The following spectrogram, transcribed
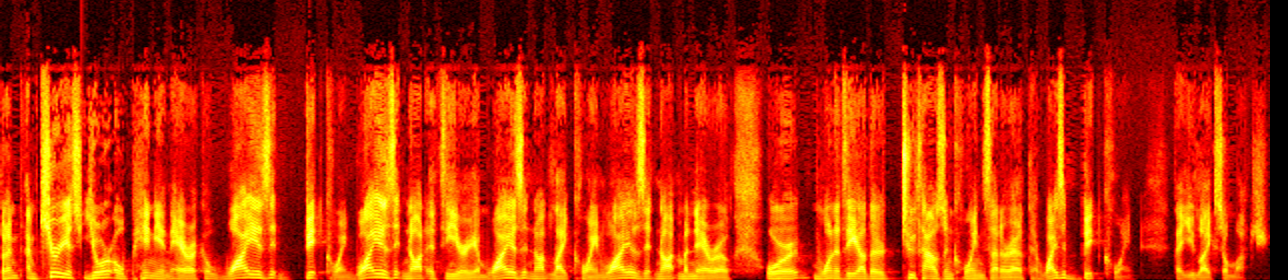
But I'm, I'm curious your opinion, Eryka. Why is it Bitcoin? Why is it not Ethereum? Why is it not Litecoin? Why is it not Monero or one of the other 2,000 coins that are out there? Why is it Bitcoin that you like so much?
